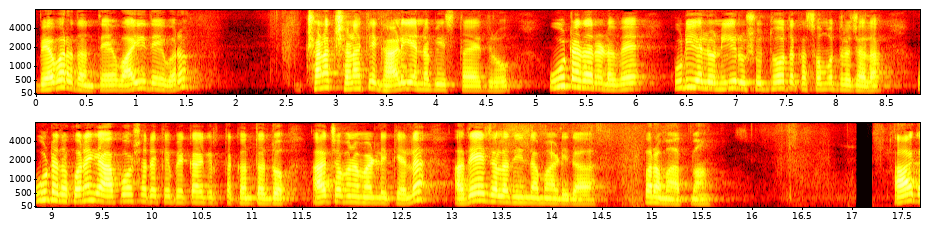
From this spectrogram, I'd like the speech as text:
ಬೆವರದಂತೆ ವಾಯುದೇವರು ಕ್ಷಣ ಕ್ಷಣಕ್ಕೆ ಗಾಳಿಯನ್ನು ಬೀಸ್ತಾ ಇದ್ದರು ಊಟದ ನಡುವೆ ಕುಡಿಯಲು ನೀರು ಶುದ್ಧೋದಕ ಸಮುದ್ರ ಜಲ, ಊಟದ ಕೊನೆಗೆ ಆಪೋಷಣಕ್ಕೆ ಬೇಕಾಗಿರ್ತಕ್ಕಂಥದ್ದು ಆಚಮನ ಮಾಡಲಿಕ್ಕೆಲ್ಲ ಅದೇ ಜಲದಿಂದ ಮಾಡಿದ ಪರಮಾತ್ಮ. ಆಗ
